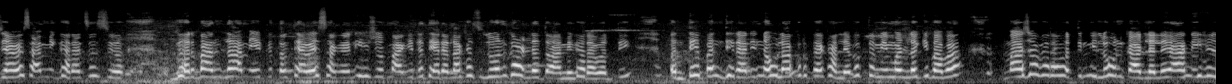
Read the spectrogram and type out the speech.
ज्यावेळेस आम्ही घराचं स- घर बांधलं आम्ही एकत्र त्यावेळेस सगळ्यांनी हिशोब मागितलं. तेरा लाखाचं लोन काढलं होतं आम्ही घरावरती. पण ते पण दिराने नऊ लाख रुपये खाल्ले. फक्त मी म्हटलं की बाबा माझ्या घरावरती मी लोन काढलेलं आहे आणि हे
